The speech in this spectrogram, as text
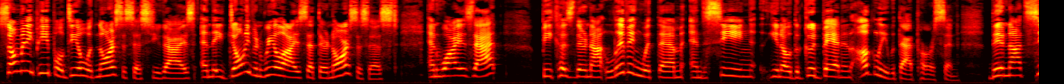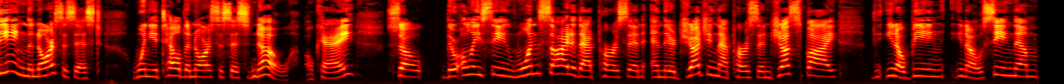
So many people deal with narcissists, you guys, and they don't even realize that they're narcissists. And why is that? Because they're not living with them and seeing, you know, the good, bad, and ugly with that person. They're not seeing the narcissist when you tell the narcissist no, okay? So they're only seeing one side of that person and they're judging that person just by you know being you know seeing them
